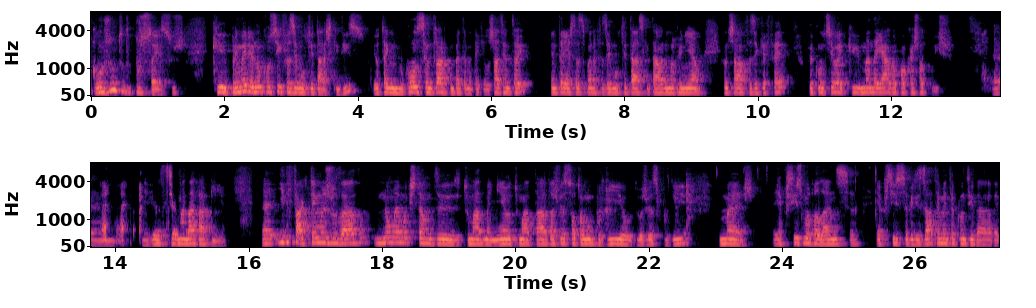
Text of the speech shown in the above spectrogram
conjunto de processos que, primeiro, eu não consigo fazer multitasking disso, eu tenho de me concentrar completamente aquilo, já tentei, tentei esta semana fazer multitasking, estava numa reunião, quando estava a fazer café, o que aconteceu é que mandei água para o caixote de lixo, uh, em vez de ser mandar para a pia. Uh, e de facto tem-me ajudado, não é uma questão de tomar de manhã ou tomar de tarde, às vezes só tomo um por dia ou duas vezes por dia, mas é preciso uma balança, é preciso saber exatamente a quantidade, é,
